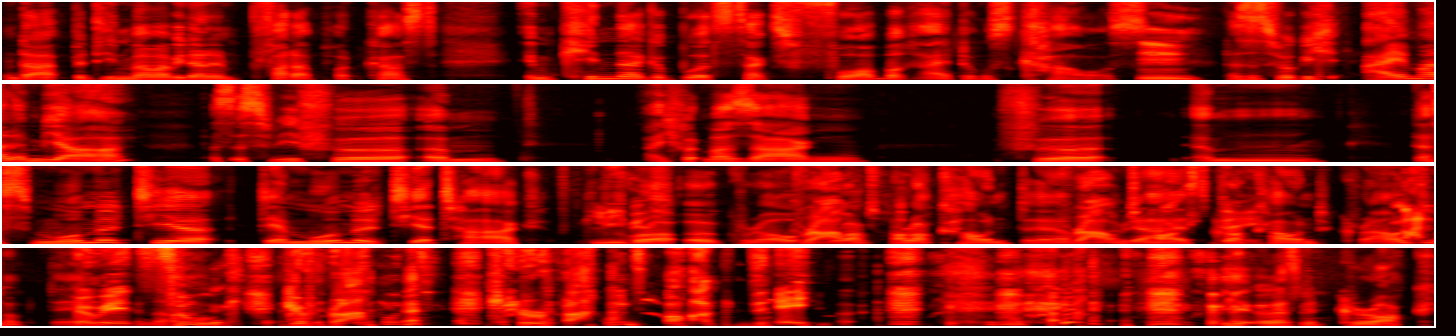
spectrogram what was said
Und da bedienen wir mal wieder den Vater-Podcast im Kindergeburtstagsvorbereitungschaos. Mm. Das ist wirklich einmal im Jahr. Das ist wie für, ähm, ich würde mal sagen, für ähm, das Murmeltier, der Murmeltiertag Liebe Gro äh, Gro Groundhog, Grockhound, der Groundhog der heißt. Day. Grockhound, Groundhog Mann, Day. Hör mir jetzt genau. zu. Ground, Groundhog Day. Hier irgendwas mit Grog.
